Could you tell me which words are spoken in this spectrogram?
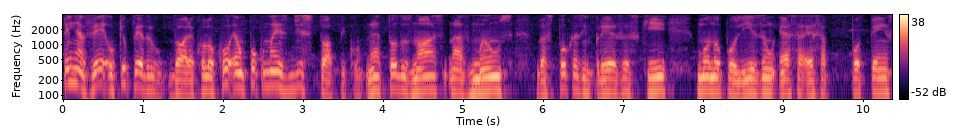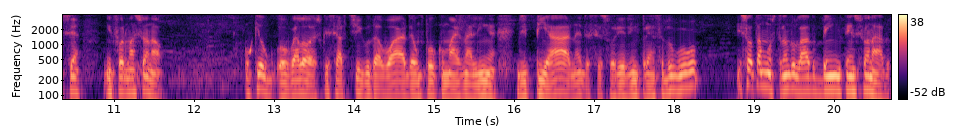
tem a ver, o que o Pedro Dória colocou é um pouco mais distópico, né? Todos nós nas mãos das poucas empresas que monopolizam essa, essa potência informacional. O que eu, é lógico, esse artigo da Ward é um pouco mais na linha de PR, né, de assessoria de imprensa do Google, e só está mostrando o lado bem intencionado.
